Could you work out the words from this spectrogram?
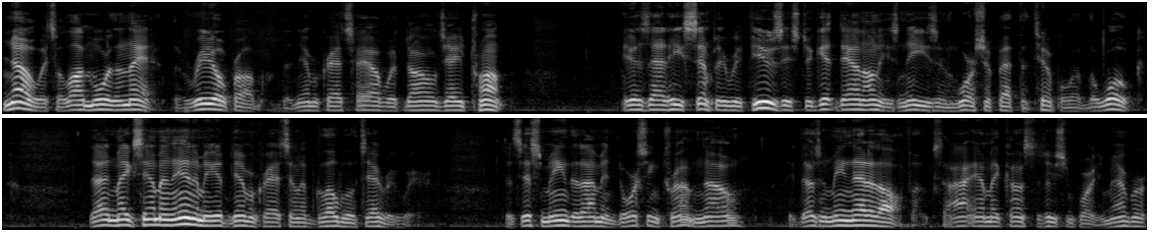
No, it's a lot more than that. The real problem the Democrats have with Donald J. Trump is that he simply refuses to get down on his knees and worship at the temple of the woke. That makes him an enemy of Democrats and of globalists everywhere. Does this mean that I'm endorsing Trump? No, it doesn't mean that at all, folks. I am a Constitution Party member.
